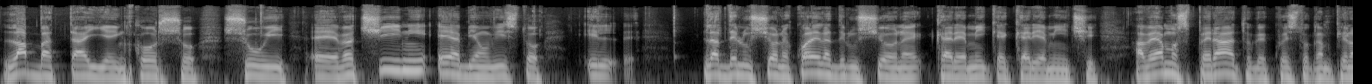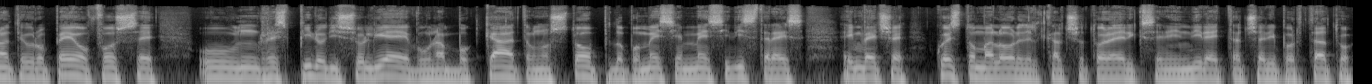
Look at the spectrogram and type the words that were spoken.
la battaglia in corso sui eh, vaccini e abbiamo visto il la delusione. Qual è la delusione, cari amiche e cari amici? Avevamo sperato che questo campionato europeo fosse un respiro di sollievo, una boccata, uno stop dopo mesi e mesi di stress e invece questo malore del calciatore Eriksen in diretta ci ha riportato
